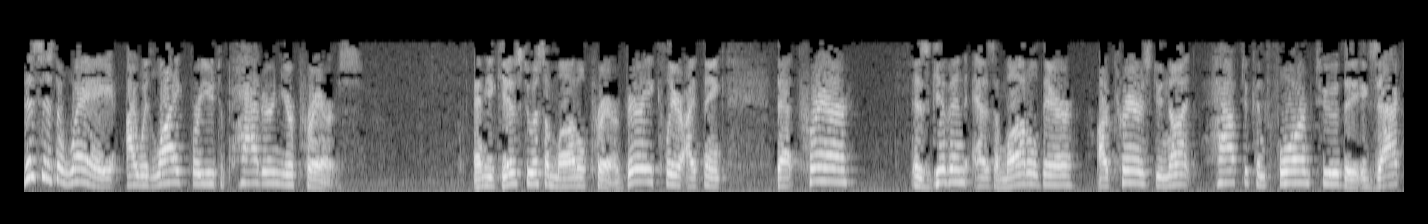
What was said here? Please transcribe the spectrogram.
This is the way I would like for you to pattern your prayers. And He gives to us a model prayer. Very clear, I think, that prayer is given as a model there. Our prayers do not have to conform to the exact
